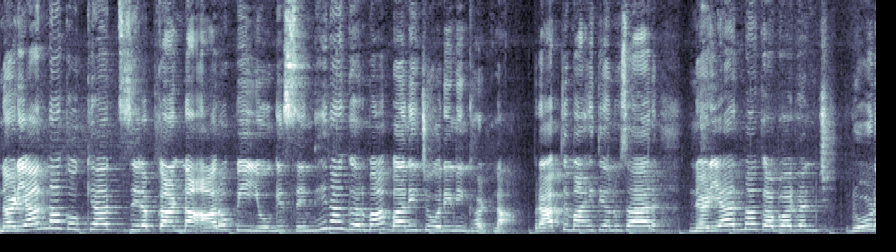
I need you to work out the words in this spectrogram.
નડિયાદના કુખ્યાત સિરપકાંડના આરોપી યોગી સિંધીના ઘરમાં બની ચોરીની ઘટના. પ્રાપ્ત માહિતી અનુસાર નડિયાદમાં કબરગંજ રોડ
